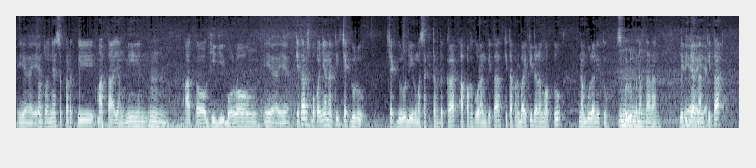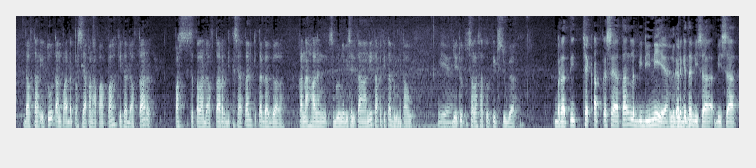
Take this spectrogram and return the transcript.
Iya iya. Contohnya seperti mata yang min Hmm. atau gigi bolong. Iya iya. Kita harus pokoknya nanti cek dulu. Cek dulu di rumah sakit terdekat apa kekurangan kita, kita perbaiki dalam waktu 6 bulan itu sebelum pendaftaran. Jadi Iya, jangan iya. kita daftar itu tanpa ada persiapan apa-apa, kita daftar pas setelah daftar di kesehatan kita gagal karena hal yang sebelumnya bisa ditangani tapi kita belum tahu. Iya. Jadi itu salah satu tips juga. Berarti check up kesehatan lebih dini ya, Lebih agar kita bisa bisa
